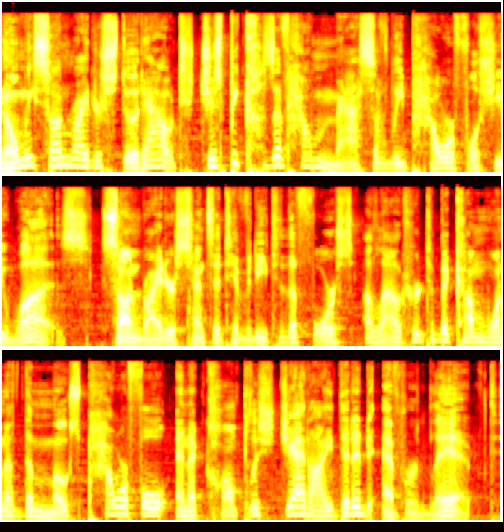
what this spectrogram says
Nomi Sunrider stood out just because of how massively powerful she was. Sunrider's sensitivity to the Force allowed her to become one of the most powerful and accomplished Jedi that had ever lived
